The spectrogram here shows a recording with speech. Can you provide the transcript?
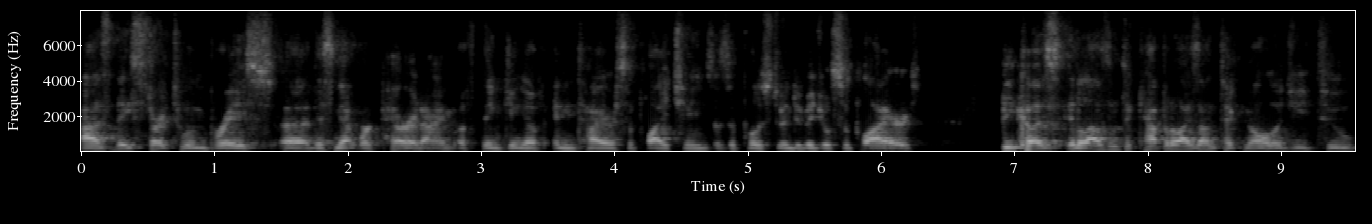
as they start to embrace uh, this network paradigm of thinking of entire supply chains as opposed to individual suppliers, because it allows them to capitalize on technology to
